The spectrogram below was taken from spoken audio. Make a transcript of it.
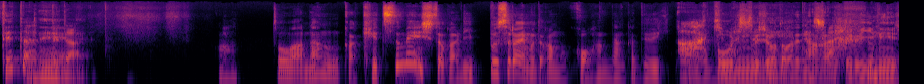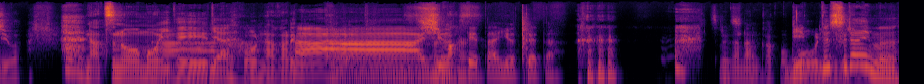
てたやね。ってた。あとはなんか、ケツメイシとかリップスライムとかも後半なんか出てきて、あのボーリング場とかで流れてるイメージは、夏の思い出とかこう流れてるああ、言ってた、言ってた。それがなんかこう、リップスライム。ム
